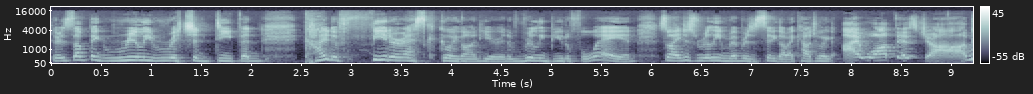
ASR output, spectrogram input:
There's something really rich and deep and kind of theater esque going on here in a really beautiful way. And so I just really remember just sitting on my couch going, I want this job.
